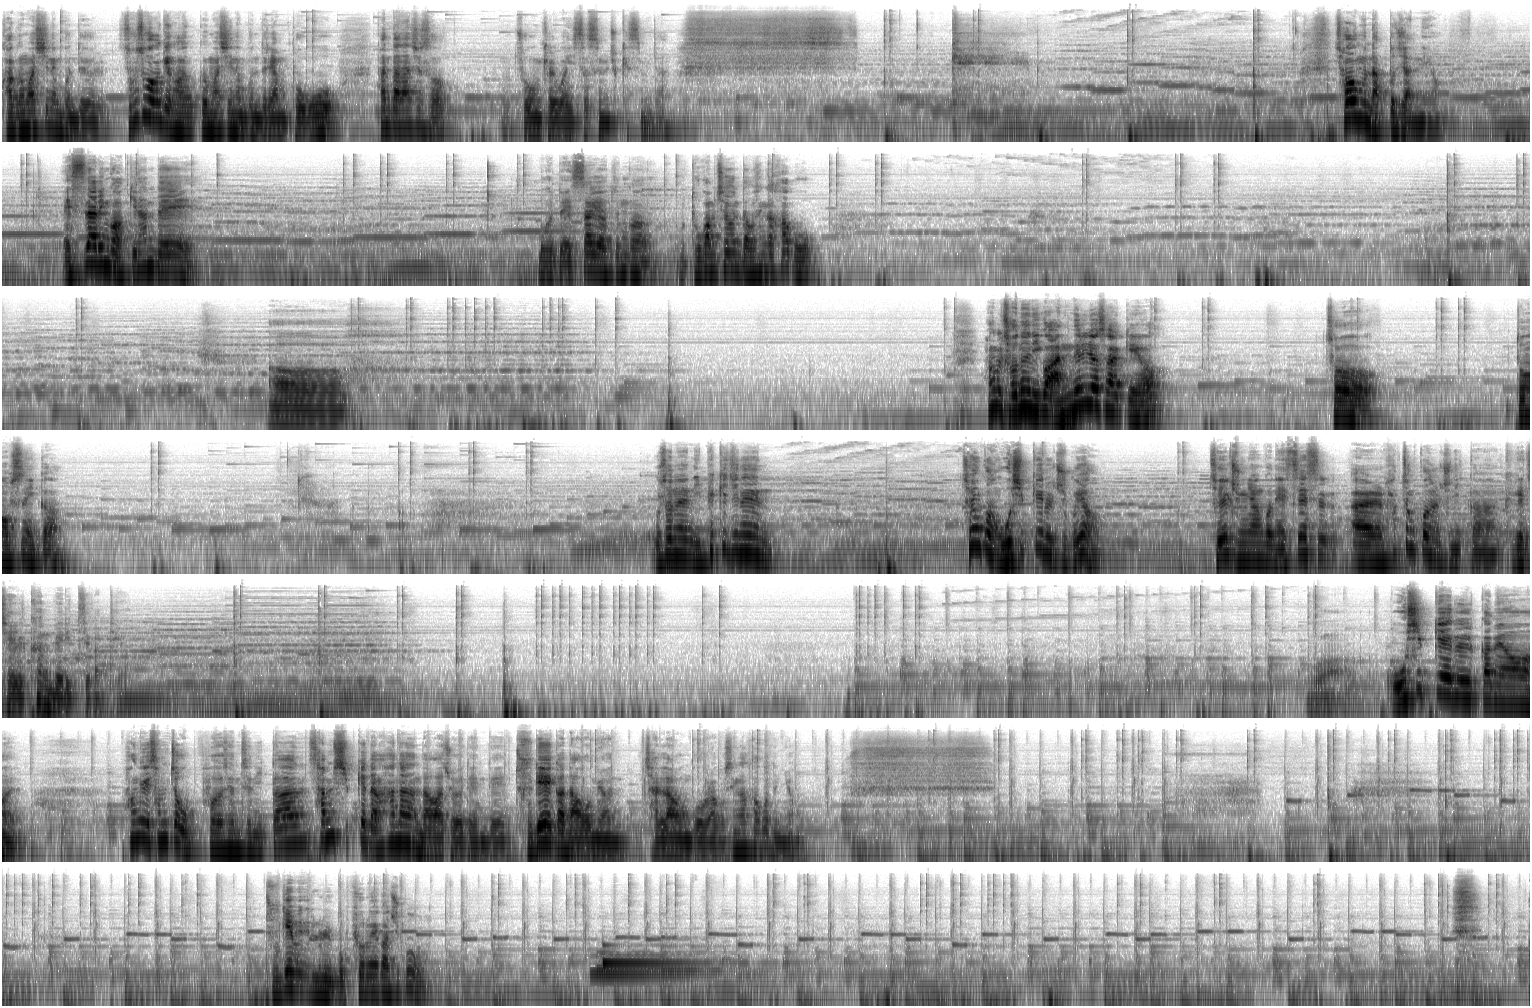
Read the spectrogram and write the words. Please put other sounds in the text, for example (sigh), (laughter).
과금하시는 분들 소소하게 과금하시는 분들이 한번 보고 판단하셔서 좋은 결과 있었으면 좋겠습니다. 처음은 나쁘지 않네요. SR인 것 같긴 한데 뭐 그래도 SR이었던 거 도감 채운다고 생각하고 저는 이거 안 늘려서 할게요. 저 돈 없으니까. 우선은 이 패키지는 채용권 50개를 주고요. 제일 중요한 건 SSR 확정권을 주니까 그게 제일 큰 메리트 같아요. 50개를 까면 확률이 3.5%니까 30개당 하나는 나와줘야 되는데 두 개가 나오면 잘 나온 거라고 생각하거든요. 두 개를 목표로 해가지고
